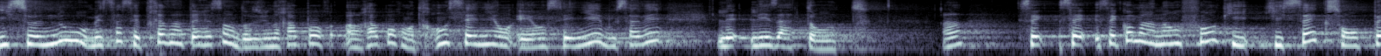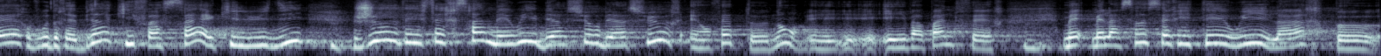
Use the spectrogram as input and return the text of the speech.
il se noue, mais ça c'est très intéressant, dans un rapport entre enseignant et enseigné, vous savez, les, les attentes. Hein c'est comme un enfant qui, sait que son père voudrait bien qu'il fasse ça et qui lui dit je vais faire ça, mais oui, bien sûr, bien sûr, et en fait euh, non, et, et, il va pas le faire. Mm. Mais, la sincérité, oui, l'ARP euh,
